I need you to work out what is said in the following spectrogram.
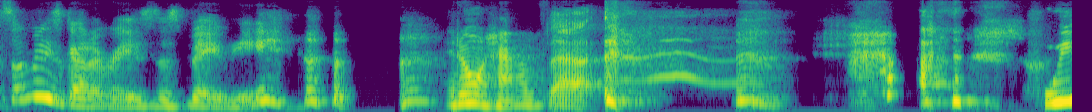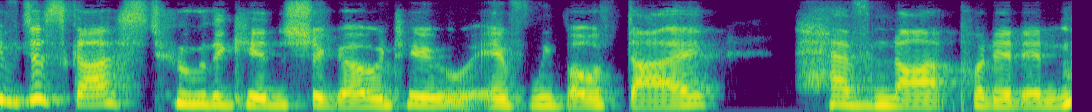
somebody's got to raise this baby. I don't have that. We've discussed who the kids should go to if we both die, have not put it in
